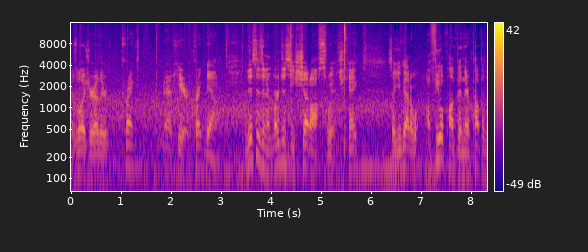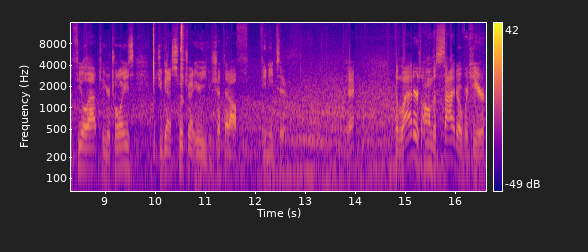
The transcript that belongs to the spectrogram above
as well as your other cranks right here, crank down. This is an emergency shut-off switch, okay? So you've got a, a, fuel pump in there pumping the fuel out to your toys, but you've got a switch right here. You can shut that off if you need to, okay? The ladder's on the side over here,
